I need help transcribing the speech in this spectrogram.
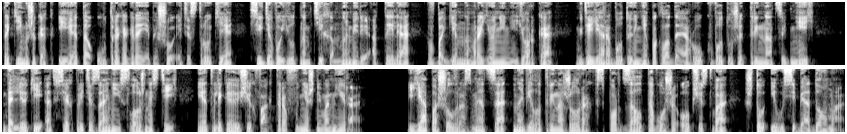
таким же, как и это утро, когда я пишу эти строки, сидя в уютном тихом номере отеля в богемном районе Нью-Йорка, где я работаю не покладая рук вот уже 13 дней, далекий от всех притязаний, сложностей и отвлекающих факторов внешнего мира. Я пошел размяться на велотренажерах в спортзал того же общества, что и у себя дома.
